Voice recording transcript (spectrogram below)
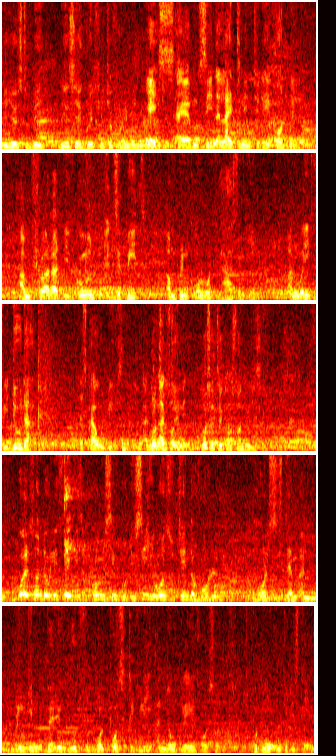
he used to be. Do you see a great future for him in uh, Yes, I am seeing a lightning today, God willing. I'm sure that he's going to exhibit and bring all what he has in him. And if he do that, the sky will be his limit. I think What's I your, saw him. what's your take on Sunday Oliseh? Well, Sunday Oliseh is a promising good to see. He wants to change the whole, the whole system and bring in very good football positively and young players also to put more into this team.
